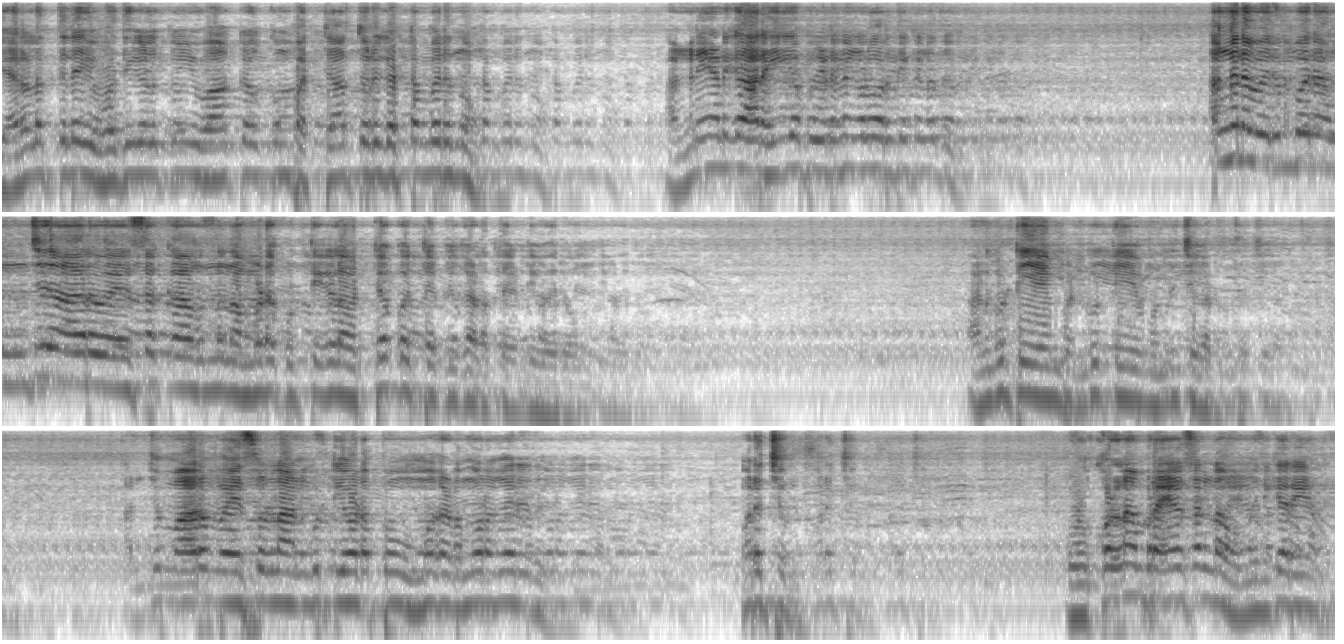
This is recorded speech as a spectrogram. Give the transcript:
കേരളത്തിലെ യുവതികൾക്കും യുവാക്കൾക്കും പറ്റാത്തൊരു ഘട്ടം വരുന്നു. അങ്ങനെയാണ് ഗാർഹിക പീഡനങ്ങൾ വർദ്ധിക്കുന്നത്. അങ്ങനെ വരുമ്പോൾ ഒരു അഞ്ച് ആറ് വയസ്സൊക്കെ ആവുന്ന നമ്മുടെ കുട്ടികളെ ഒറ്റക്കൊറ്റക്ക് കടത്തേണ്ടി വരും. ആൺകുട്ടിയെയും പെൺകുട്ടിയെയും ഒന്നിച്ച് കടത്തി. അഞ്ചും ആറും വയസ്സുള്ള ആൺകുട്ടിയോടൊപ്പം ഉമ്മ കടന്നുറങ്ങരുത്. മറിച്ചും. ഉൾക്കൊള്ളാൻ പ്രയാസം ഉണ്ടാവും എനിക്കറിയാം.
